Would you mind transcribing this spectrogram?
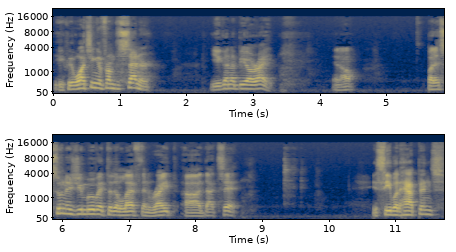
If you're watching it from the center, you're going to be all right. You know? But as soon as you move it to the left and right, uh, that's it. You see what happens?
